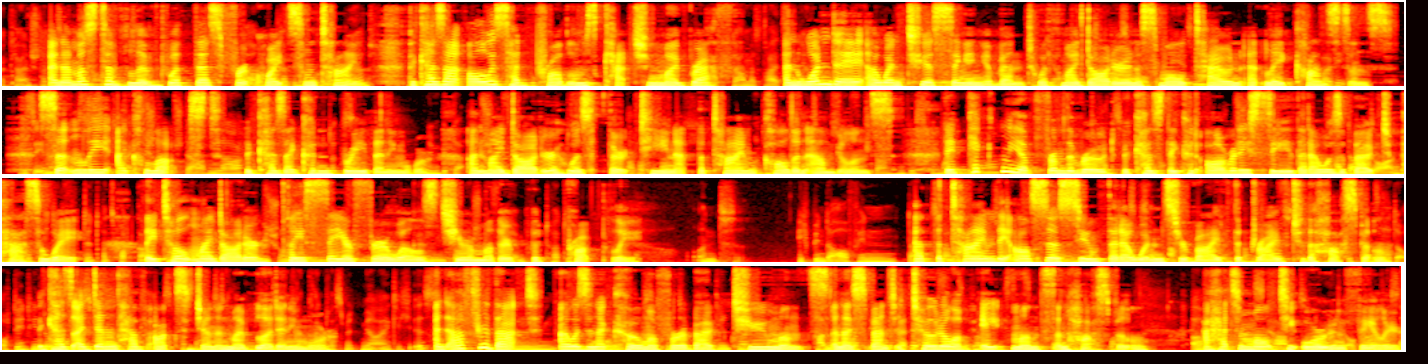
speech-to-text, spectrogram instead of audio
And I must have lived with this for quite some time because I always had problems catching my breath. And one day I went to a singing event with my daughter in a small town at Lake Constance. Suddenly, I collapsed because I couldn't breathe anymore, and my daughter, who was 13 at the time, called an ambulance. They picked me up from the road because they could already see that I was about to pass away. They told my daughter, Please say your farewells to your mother, but properly. At the time, they also assumed that I wouldn't survive the drive to the hospital because I didn't have oxygen in my blood anymore. And after that, I was in a coma for about two months and I spent a total of eight months in hospital. I had a multi organ failure.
